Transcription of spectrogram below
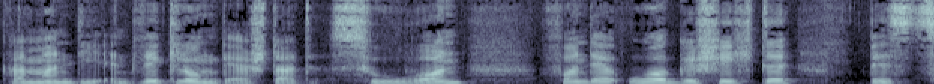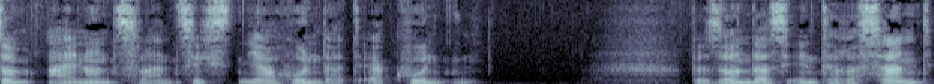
kann man die Entwicklung der Stadt Suwon von der Urgeschichte bis zum 21. Jahrhundert erkunden. Besonders interessant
